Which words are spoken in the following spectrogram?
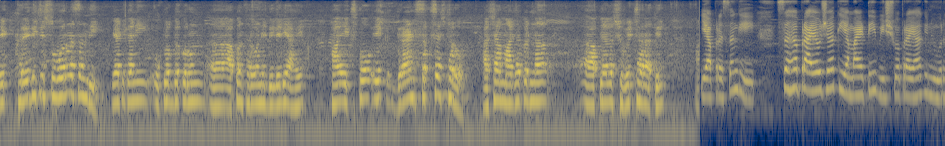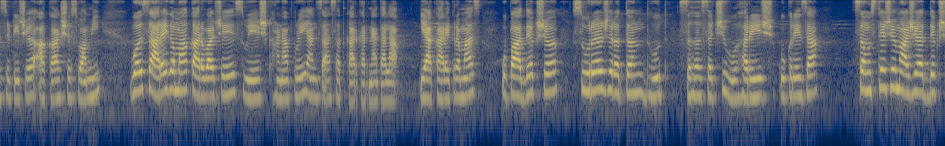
एक खरेदीची सुवर्ण संधी या ठिकाणी उपलब्ध करून आपण सर्वांनी दिलेली आहे. हा एक्सपो एक ग्रँड सक्सेस ठरो अशा माझ्याकडनं आपल्याला शुभेच्छा राहतील. या प्रसंगी सहप्रायोजक एम आय टी विश्वप्रयाग युनिव्हर्सिटीचे आकाश स्वामी व सारेगमा कारवाचे सुयेश खानापुरे यांचा सत्कार करण्यात आला. या कार्यक्रमास उपाध्यक्ष सूरज रतन धूत सहसचिव हरीश कुकरेजा संस्थेचे माजी अध्यक्ष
